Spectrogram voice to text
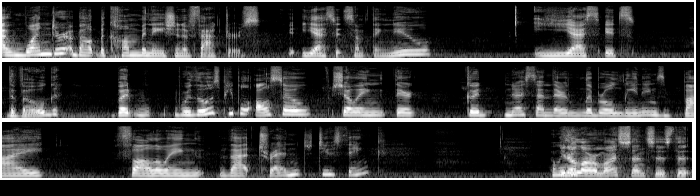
I wonder about the combination of factors. Yes, it's something new. Yes, it's the Vogue. But were those people also showing their goodness and their liberal leanings by following that trend, do you think? You know, Lara, my sense is that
